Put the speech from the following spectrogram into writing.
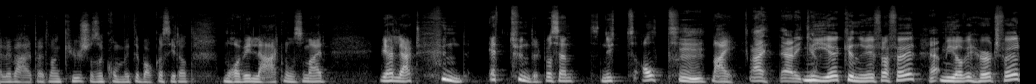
eller være på et eller annet kurs, og så kommer vi tilbake og sier at nå har vi lært noe som er vi har lært 100, 100 nytt alt. Nei. Nei, det er det ikke. Mye kunne vi fra før, Ja. mye har vi hørt før,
